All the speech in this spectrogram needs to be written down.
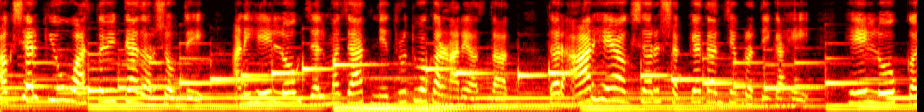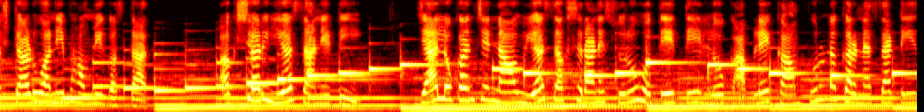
अक्षर क्यू वास्तविकता दर्शवते आणि हे लोक जन्मजात नेतृत्व करणारे असतात. तर आर हे अक्षर शक्यतांचे प्रतीक आहे. हे लोक कष्टाळू आणि भावनिक असतात. अक्षर यस आणि टी. ज्या लोकांचे नाव यस अक्षराने सुरू होते ते लोक आपले काम पूर्ण करण्यासाठी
